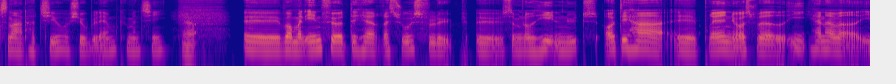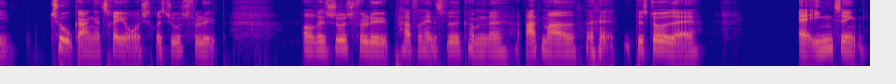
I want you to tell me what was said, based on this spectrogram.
snart har 10 års jubilæum, kan man sige. Ja. Øh, hvor man indførte det her ressourceforløb øh, som noget helt nyt. Og det har øh, Brian jo også været i. Han har været i to gange tre års ressourceforløb. Og ressourceforløb har for hans vedkommende ret meget bestået af, af ingenting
